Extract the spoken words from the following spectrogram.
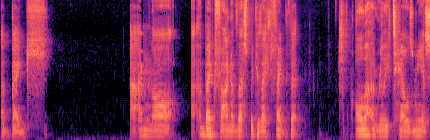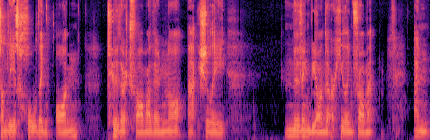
a big i'm not a big fan of this because i think that all that really tells me is somebody is holding on to their trauma they're not actually moving beyond it or healing from it. And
